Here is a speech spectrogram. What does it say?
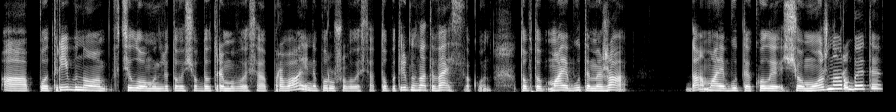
А потрібно в цілому для того, щоб дотримувалися права і не порушувалися, то потрібно знати весь закон. Тобто має бути межа. Да? Має бути, коли що можна робити,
